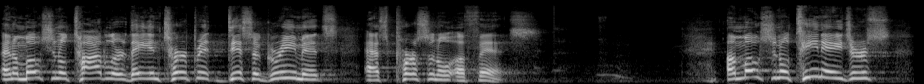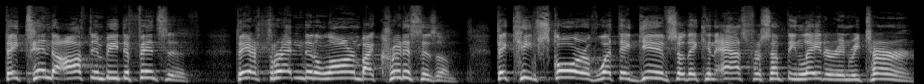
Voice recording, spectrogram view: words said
an emotional toddler, they interpret disagreements as personal offense. Emotional teenagers, they tend to often be defensive. They are threatened and alarmed by criticism. They keep score of what they give so they can ask for something later in return.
